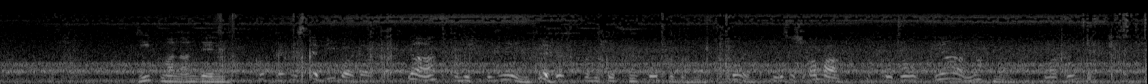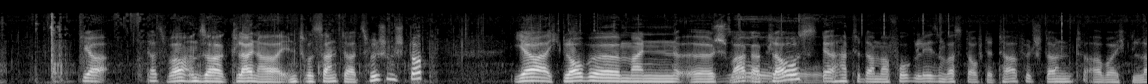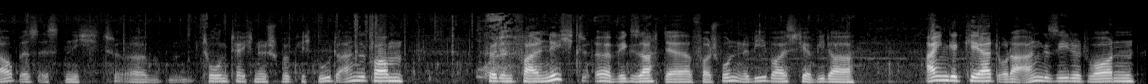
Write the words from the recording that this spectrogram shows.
Sieht man an den... Guck, da ist der Biber da. Ja, habe ich gesehen. habe ich jetzt ein Foto gemacht. Toll. Muss ich auch mal Foto... Ja, mach mal. Mal gucken. Ja, das war unser kleiner interessanter Zwischenstopp. Ja, ich glaube, mein äh, Schwager so. Klaus, der hatte da mal vorgelesen, was da auf der Tafel stand, aber ich glaube, es ist nicht äh, tontechnisch wirklich gut angekommen. Für den Fall nicht. Äh, wie gesagt, der verschwundene Biber ist hier wieder eingekehrt oder angesiedelt worden.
